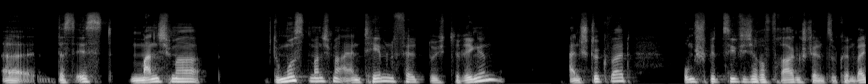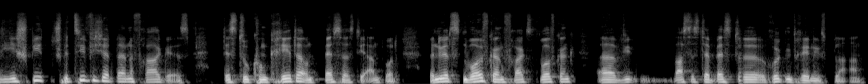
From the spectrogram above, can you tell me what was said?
äh, das ist manchmal, du musst manchmal ein Themenfeld durchdringen, ein Stück weit, um spezifischere Fragen stellen zu können. Weil je spezifischer deine Frage ist, desto konkreter und besser ist die Antwort. Wenn du jetzt einen Wolfgang fragst, Wolfgang, äh, wie, was ist der beste Rückentrainingsplan?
